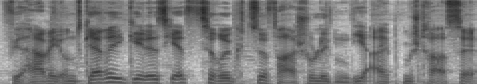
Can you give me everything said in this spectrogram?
Für Harry und Gary geht es jetzt zurück zur Fahrschule in die Alpenstraße.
